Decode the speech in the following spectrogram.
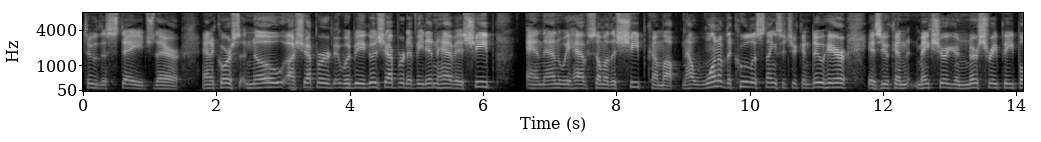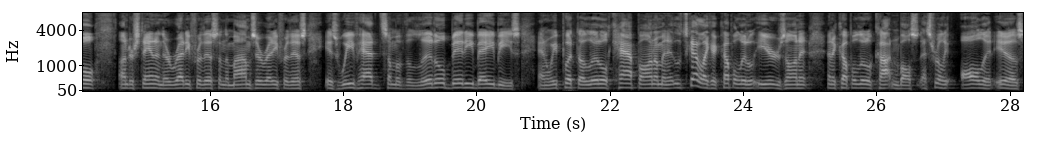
to the stage there. And of course, no shepherd would be a good shepherd if he didn't have his sheep and then we have some of the sheep come up. Now, one of the coolest things that you can do here is you can make sure your nursery people understand and they're ready for this, and the moms are ready for this. Is we've had some of the little bitty babies, and we put the little cap on them, and it's got like a couple little ears on it and a couple little cotton balls. That's really all it is.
